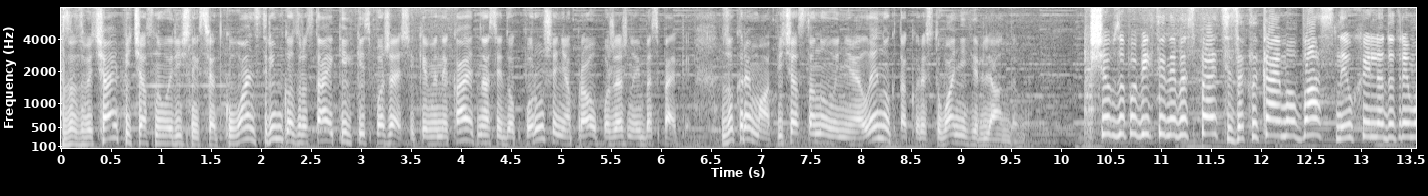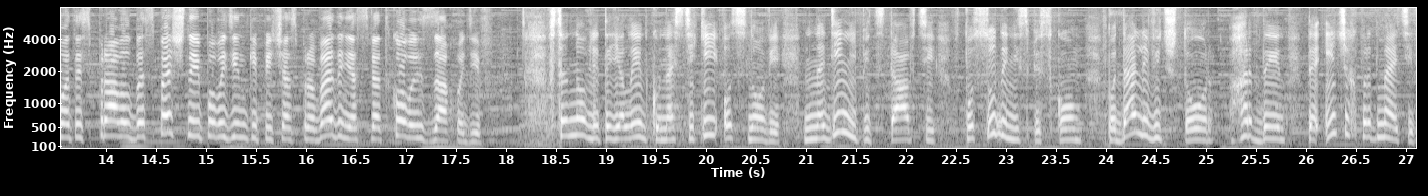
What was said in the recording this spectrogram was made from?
Зазвичай під час новорічних святкувань стрімко зростає кількість пожеж, які виникають внаслідок порушення правил пожежної безпеки, зокрема під час встановлення ялинок та користування гірляндами. Щоб запобігти небезпеці, закликаємо вас неухильно дотримуватись правил безпечної поведінки під час проведення святкових заходів. Встановлюйте ялинку на стійкій основі, на надійній підставці, в посудині з піском, подалі від штор, гардин та інших предметів,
